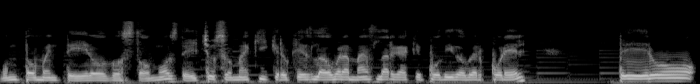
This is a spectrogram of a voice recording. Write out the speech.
un tomo entero dos tomos. De hecho Sumaki creo que es la obra más larga que he podido ver por él pero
